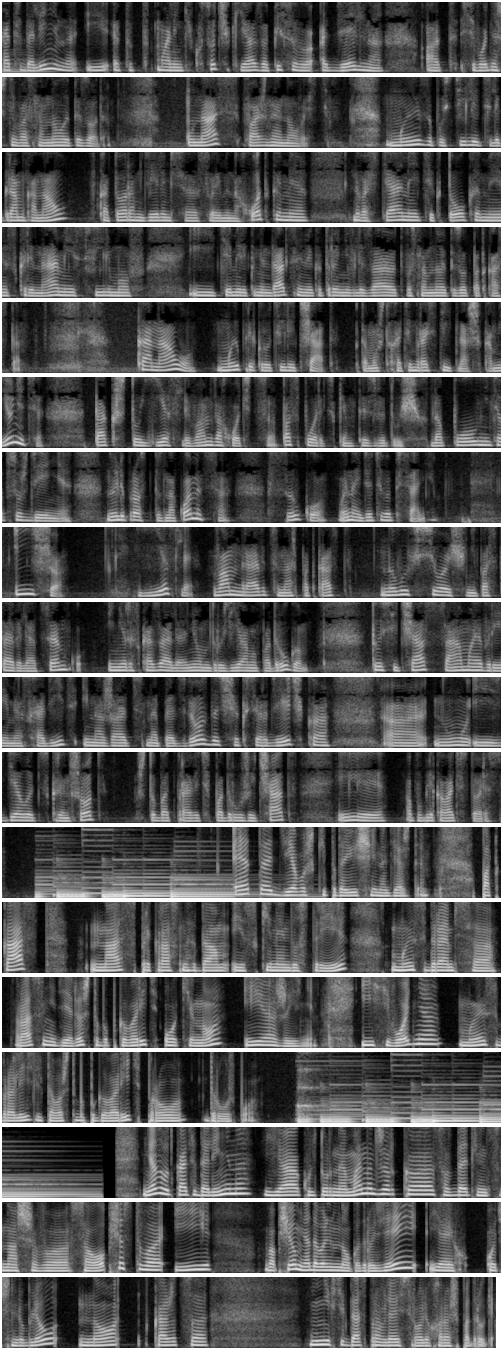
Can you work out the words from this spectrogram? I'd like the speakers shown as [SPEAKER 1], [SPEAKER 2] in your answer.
[SPEAKER 1] Катя Долинина, и этот маленький кусочек я записываю отдельно от сегодняшнего основного эпизода. У нас важная новость. Мы запустили телеграм-канал, в котором делимся своими находками, новостями, тиктоками, скринами из фильмов и теми рекомендациями, которые не влезают в основной эпизод подкаста. К каналу мы прикрутили чат — потому что хотим растить наше комьюнити. Так что если вам захочется поспорить с кем-то из ведущих, дополнить обсуждение, ну или просто познакомиться, ссылку вы найдете в описании. И еще, если вам нравится наш подкаст, но вы все еще не поставили оценку и не рассказали о нем друзьям и подругам, то сейчас самое время сходить и нажать на 5 звездочек, сердечко, э, ну и сделать скриншот чтобы отправить в подружий чат или опубликовать в сторис. Это «Девушки, подающие надежды». Подкаст нас, прекрасных дам из киноиндустрии. Мы собираемся раз в неделю, чтобы поговорить о кино и о жизни. И сегодня мы собрались для того, чтобы поговорить про дружбу. Меня зовут Катя Долинина, я культурная менеджерка, создательница нашего сообщества, и вообще у меня довольно много друзей, я их очень люблю, но, кажется, не всегда справляюсь с ролью хорошей подруги.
